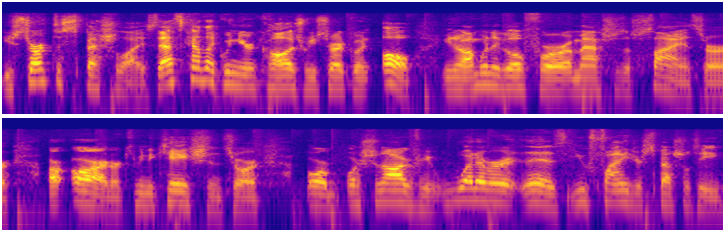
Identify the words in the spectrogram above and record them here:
you start to specialize. That's kind of like when you're in college when you start going, oh, you know, I'm going to go for a master's of science or, or art or communications or, or, or oceanography, whatever it is, you find your specialty.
